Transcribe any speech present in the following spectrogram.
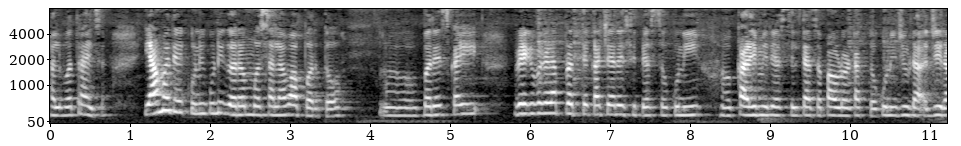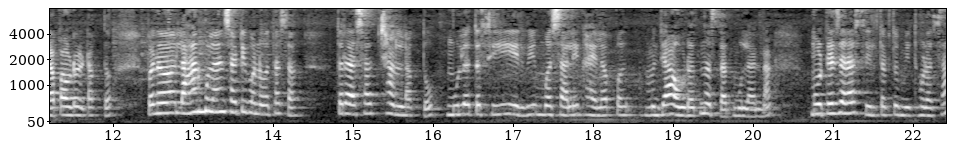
हलवत राहायचं. यामध्ये कुणी कुणी गरम मसाला वापरतं. बरेच काही वेगवेगळ्या प्रत्येकाच्या रेसिपी असतं. कुणी काळी मिरी असतील त्याचं पावडर टाकतं. कुणी जिडा जिरा पावडर टाकतं. पण लहान मुलांसाठी बनवत असा तर असाच छान लागतो. मुलं तशी एरवी मसाले खायला पण म्हणजे आवडत नसतात मुलांना. मोठे जर असतील तर तुम्ही थोडासा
